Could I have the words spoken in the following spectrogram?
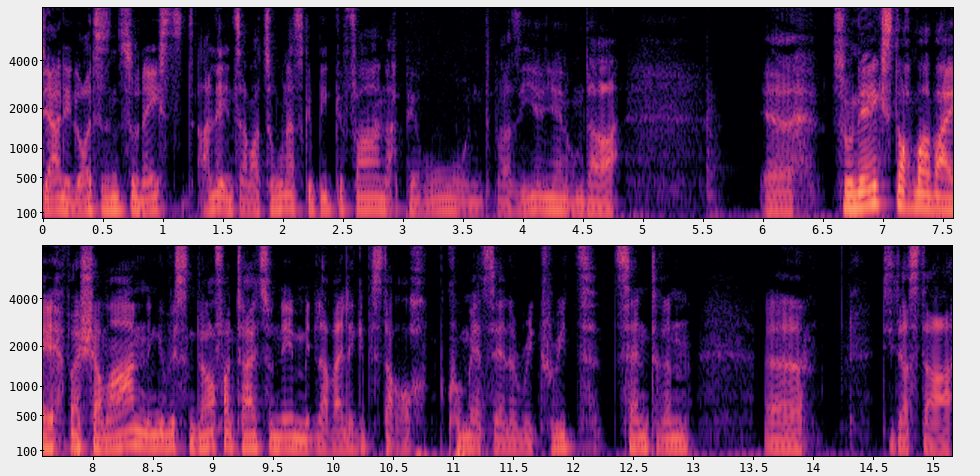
Ja, die Leute sind zunächst alle ins Amazonasgebiet gefahren, nach Peru und Brasilien, um da zunächst noch mal bei, bei Schamanen in gewissen Dörfern teilzunehmen. Mittlerweile gibt es da auch kommerzielle Retreat-Zentren, äh, die das da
